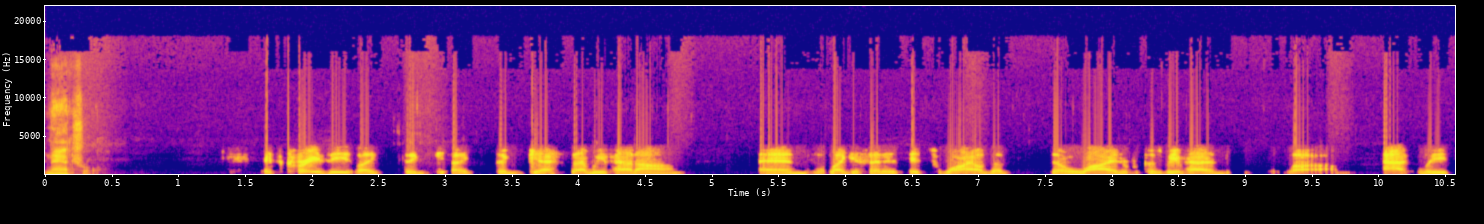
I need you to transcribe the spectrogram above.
natural. It's crazy, like the like the guests that we've had on, and like I said, it, it's wild that they're wide because we've had um, athletes,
